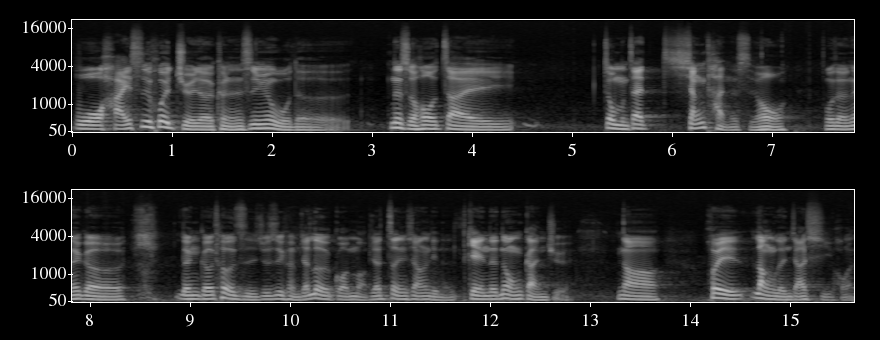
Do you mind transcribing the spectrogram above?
我还是会觉得可能是因为我的那时候在就我们在相谈的时候，我的那个。人格特质就是可能比较乐观嘛，比较正向一点的，给人的那种感觉，那会让人家喜欢，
